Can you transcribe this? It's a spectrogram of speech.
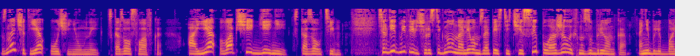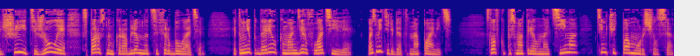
«Значит, я очень умный», — сказал Славка. «А я вообще гений», — сказал Тим. Сергей Дмитриевич расстегнул на левом запястье часы, положил их на зубренка. Они были большие, тяжелые, с парусным кораблем на циферблате. Это мне подарил командир флотилии. Возьмите, ребята, на память. Славка посмотрел на Тима, Тим чуть поморщился.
